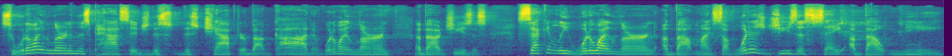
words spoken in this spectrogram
So, what do I learn in this passage, this, this chapter about God, and what do I learn about Jesus? Secondly, what do I learn about myself? What does Jesus say about me?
